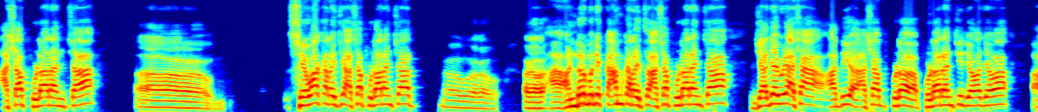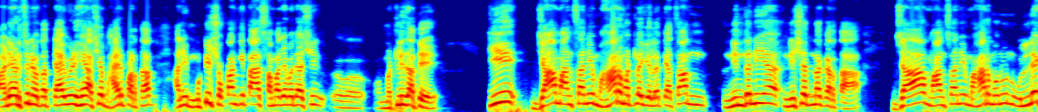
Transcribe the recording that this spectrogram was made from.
अशा पुढाऱ्यांच्या सेवा करायची अशा पुढाऱ्यांच्या अंडरमध्ये काम करायचं अशा पुढाऱ्यांच्या ज्या ज्या वेळी अशा आधी अशा पुढा पुढाऱ्यांची जेव्हा जेव्हा अडीअडचणी होतात त्यावेळी हे असे बाहेर पडतात. आणि मोठी शोकांकिता आज समाजामध्ये अशी म्हटली जाते की ज्या माणसाने महार म्हटलं गेलं त्याचा निंदनीय निषेध न करता ज्या माणसाने महार म्हणून उल्लेख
